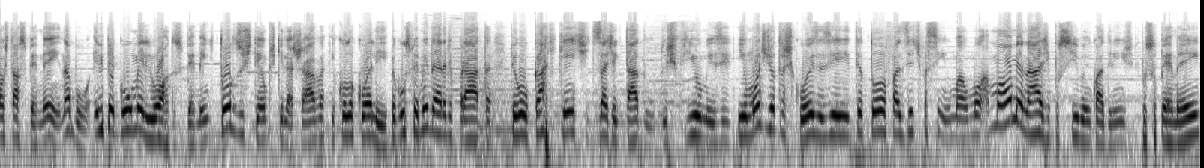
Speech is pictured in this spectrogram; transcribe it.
o Star Superman, na boa, ele pegou o melhor do Superman de todos os tempos que ele achava e colocou ali. Pegou o Superman da Era de Prata, pegou o Clark Kent desajeitado dos filmes e, e um monte de outras coisas e tentou fazer, tipo assim, uma, uma, uma homenagem possível em quadrinhos pro Superman.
